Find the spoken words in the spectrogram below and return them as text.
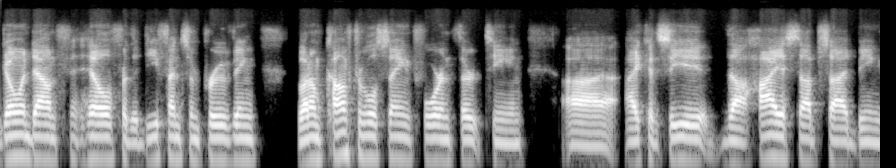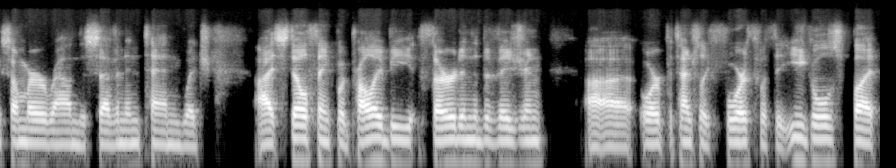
going downhill for the defense improving, but I'm comfortable saying 4 and 13 uh, I could see the highest upside being somewhere around the seven and 10, which I still think would probably be third in the division uh, or potentially fourth with the Eagles. But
